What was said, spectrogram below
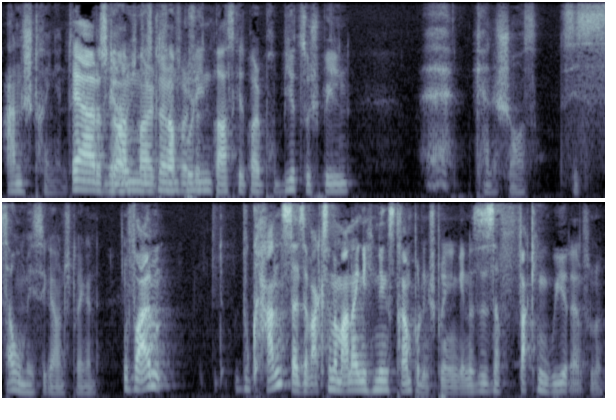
anstrengend. Ja, das Wir haben ich, mal das kann ich mir Trampolin, Basketball probiert zu spielen. Hä? Keine Chance. Das ist saumäßig anstrengend. Und vor allem, du kannst als erwachsener Mann eigentlich nirgends Trampolin springen gehen. Das ist ja fucking weird einfach nur.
